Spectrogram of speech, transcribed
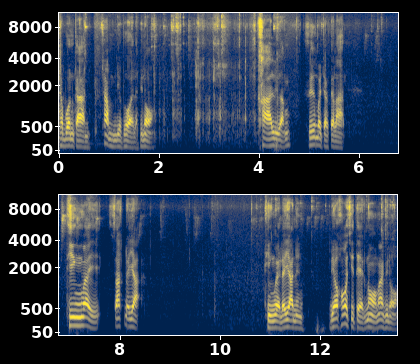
กระบวนการช่ำเรียบร้อยแล้วพี่น้องขาเหลืองซื้อมาจากตลาด ทิ้งไว้สักระยะ ทิ้งไว้ระยะหนึ่ง เดี๋ยวเขาก็สิแตกหน่อมากพี่น้อง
